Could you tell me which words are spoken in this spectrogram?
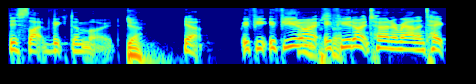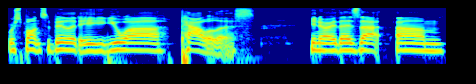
this like victim mode. Yeah. If you if you don't if 100%. you don't turn around and take responsibility, you are powerless. You know, there's that. Um,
